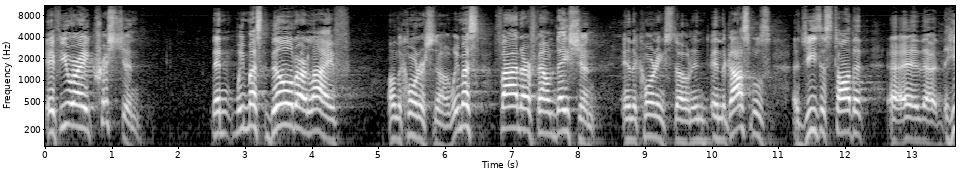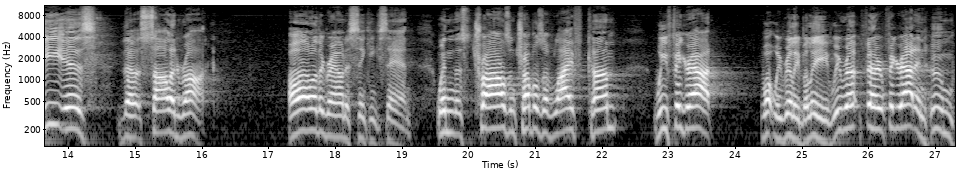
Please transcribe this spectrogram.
if you are a Christian, then we must build our life on the cornerstone. We must find our foundation in the cornerstone. In, in the Gospels, uh, Jesus taught that, uh, that he is the solid rock. All of the ground is sinking sand. When the trials and troubles of life come, we figure out what we really believe. We re- figure out in whom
